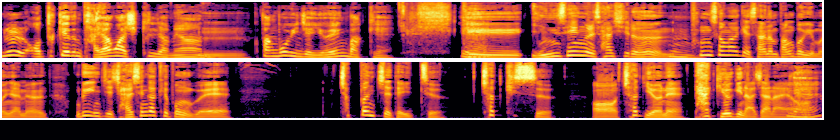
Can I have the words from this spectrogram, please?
를 어떻게든 다양화시키려면 음. 그 방법이 이제 여행밖에 그 예. 인생을 사실은 음. 풍성하게 사는 방법이 뭐냐면 우리 이제 잘 생각해 보면 왜 첫 번째 데이트, 첫 키스, 어, 첫 연애 다 기억이 나잖아요. 네.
